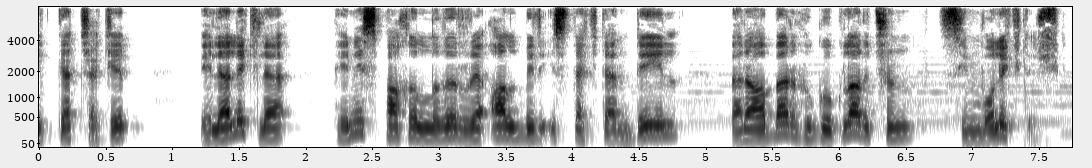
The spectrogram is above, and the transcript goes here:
diqqət çəkib, beləliklə penis paxıllığı real bir istəkdən deyil, bərabər hüquqlar üçün simvolikdir.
